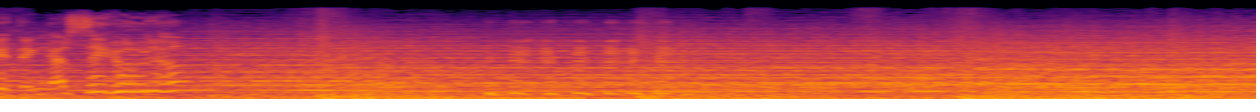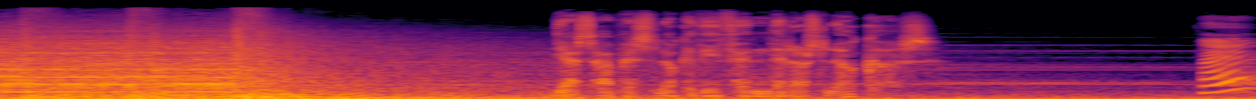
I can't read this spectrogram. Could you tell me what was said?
Que tengas seguro. Ya sabes lo que dicen de los locos. ¿Eh?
